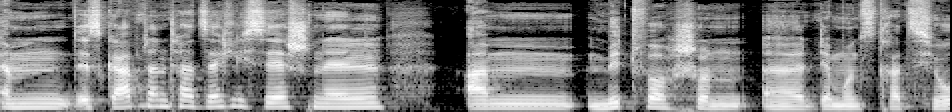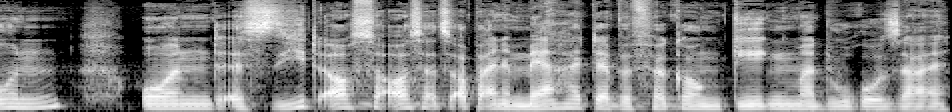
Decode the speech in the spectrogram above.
Ähm, es gab dann tatsächlich sehr schnell am Mittwoch schon äh, Demonstrationen und es sieht auch so aus, als ob eine Mehrheit der Bevölkerung gegen Maduro sei.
